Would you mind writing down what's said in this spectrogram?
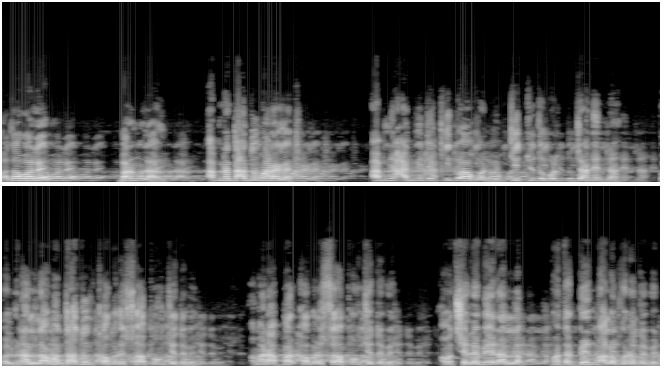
কথা বলে বাংলায়। আপনার দাদু মারা গেছে। আপনি আরবিতে কি দোয়া করবেন কিচ্ছু তো জানেন না বলবেন আল্লাহ আমার দাদুর কবরে সব পৌঁছে দেবেন আমার আব্বার কবরে সব পৌঁছে দেবেন আমার ছেলে মেয়ের আল্লাহ মাথার ব্রেন ভালো করে দেবেন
